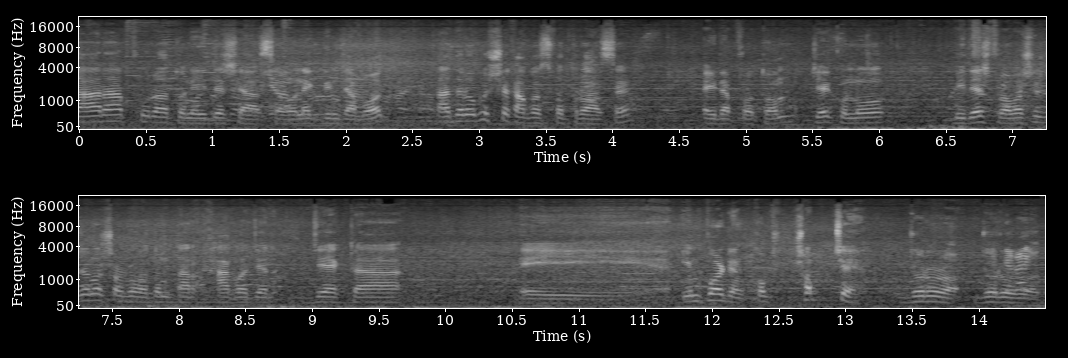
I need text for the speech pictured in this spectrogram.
যারা পুরাতন এই দেশে আছে অনেক দিন যাবৎ তাদের অবশ্যই কাগজপত্র আছে। এইটা প্রথম। যে কোনো বিদেশ প্রবাসীর জন্য সর্বপ্রথম তার কাগজের যে একটা এই ইম্পর্টেন্ট খুব সবচেয়ে জরুর জরুরত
